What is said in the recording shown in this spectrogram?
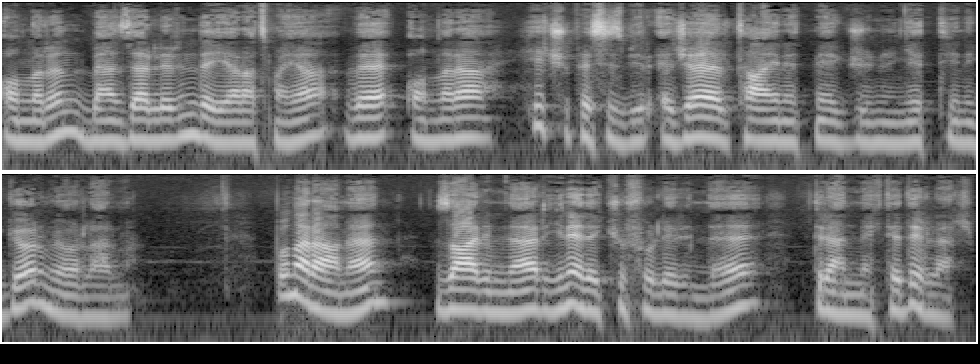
onların benzerlerini de yaratmaya ve onlara hiç şüphesiz bir ecel tayin etmeye gücünün yettiğini görmüyorlar mı? Buna rağmen zalimler yine de küfürlerinde direnmektedirler.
